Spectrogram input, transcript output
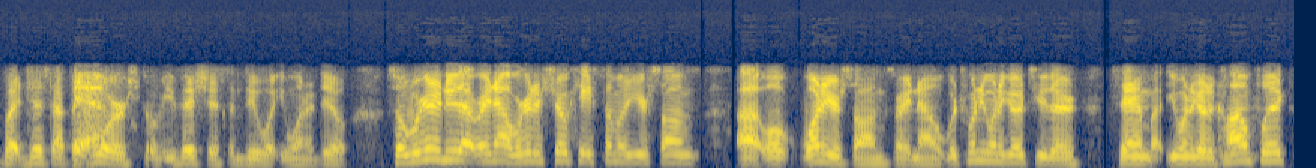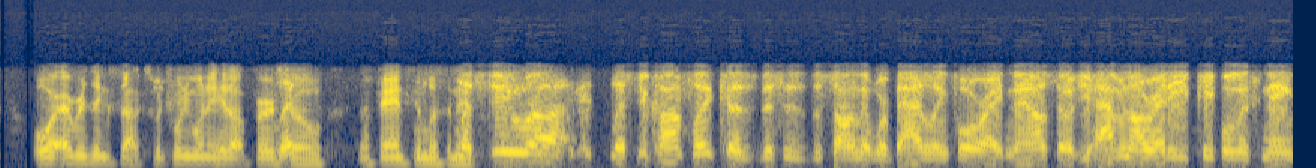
but just at the Yeah. core, still be vicious and do what you want to do. So we're gonna do that right now. We're gonna showcase some of your songs. Uh, well, one of your songs right now. Which one do you want to go to there, Sam? You want to go to Conflict or Everything Sucks? Which one do you want to hit up 1st Let's- so the fans can listen in? Let's do uh, let's do conflict because this is the song that we're battling for right now. So if you haven't already, people listening,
